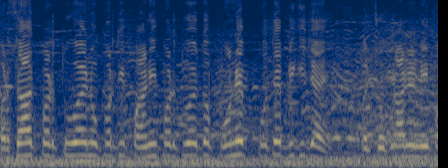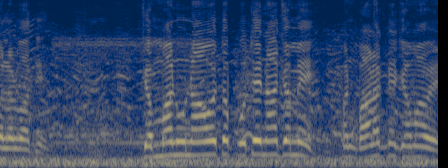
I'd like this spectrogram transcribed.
વરસાદ પડતું હોય અને ઉપરથી પાણી પડતું હોય તો પોને પોતે ભીગી જાય, પણ છોકરાને નહીં પલળવા દે. જમવાનું ના હોય તો પોતે ના જમે, પણ બાળકને જમાવે.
